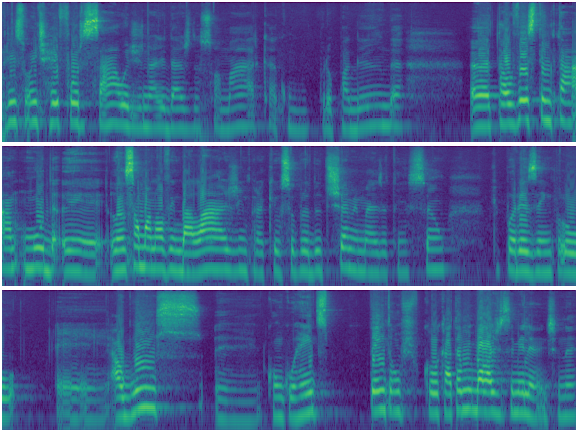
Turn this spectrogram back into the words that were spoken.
principalmente, reforçar a originalidade da sua marca com propaganda. Uh, talvez tentar muda, eh, lançar uma nova embalagem para que o seu produto chame mais atenção. Que, por exemplo, eh, alguns eh, concorrentes tentam colocar até uma embalagem semelhante, né?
